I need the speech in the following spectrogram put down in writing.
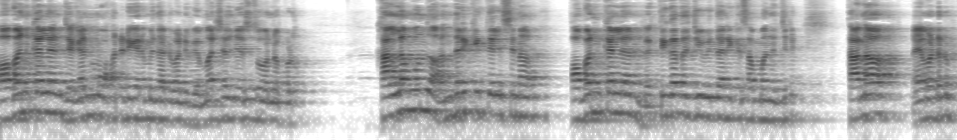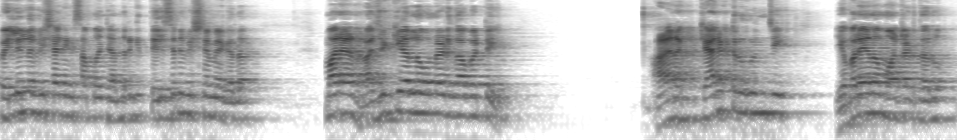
పవన్ కళ్యాణ్ జగన్మోహన్ రెడ్డి గారి మీద అటువంటి విమర్శలు చేస్తూ ఉన్నప్పుడు కళ్ళ ముందు అందరికీ తెలిసిన పవన్ కళ్యాణ్ వ్యక్తిగత జీవితానికి సంబంధించి తన ఏమంటారు పెళ్ళిళ్ళ విషయానికి సంబంధించి అందరికీ తెలిసిన విషయమే కదా. మరి ఆయన రాజకీయాల్లో ఉన్నాడు కాబట్టి ఆయన క్యారెక్టర్ గురించి ఎవరైనా మాట్లాడతారు.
